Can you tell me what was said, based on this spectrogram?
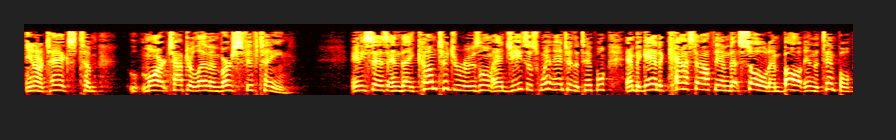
in our text to Mark chapter 11, verse 15. And he says, and they come to Jerusalem, and Jesus went into the temple and began to cast out them that sold and bought in the temple,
